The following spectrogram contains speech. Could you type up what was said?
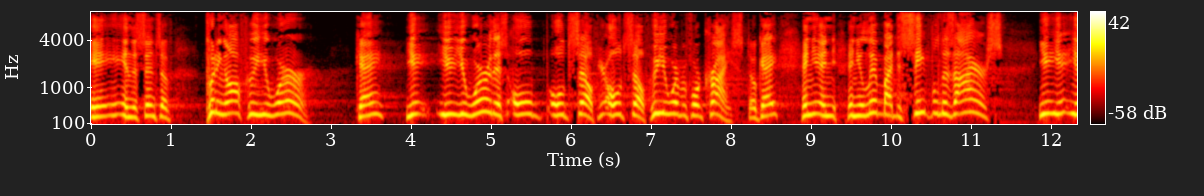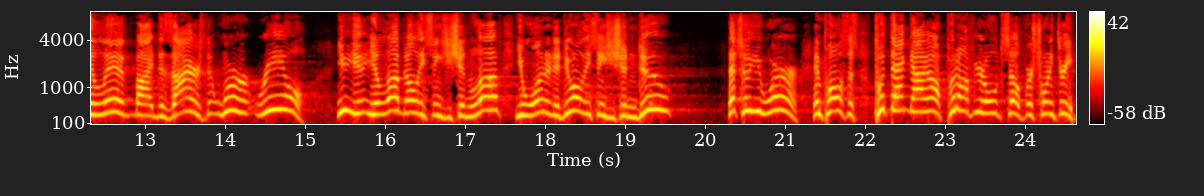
in the sense of putting off who you were. Okay? You, you, you were this old, old self, your old self, who you were before Christ, okay? And you, and, and you lived by deceitful desires. You, you, you lived by desires that weren't real. You, you, you loved all these things you shouldn't love. You wanted to do all these things you shouldn't do. That's who you were. And Paul says, put that guy off. Put off your old self. Verse 23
